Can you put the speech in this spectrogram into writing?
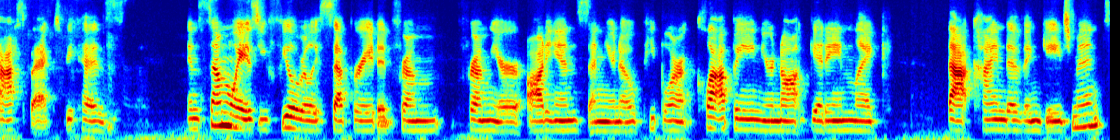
aspect because in some ways you feel really separated from from your audience and you know people aren't clapping you're not getting like that kind of engagement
